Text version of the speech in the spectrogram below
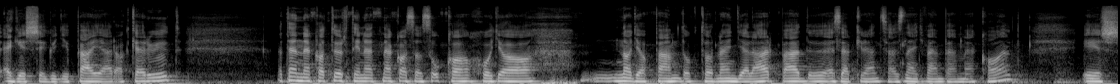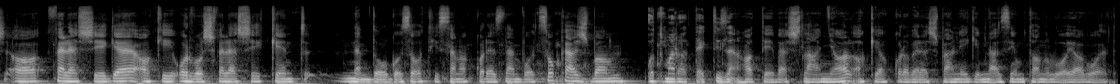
egészségügyi pályára került, Hát ennek a történetnek az az oka, hogy a nagyapám, dr. Lengyel Árpád, ő 1940-ben meghalt, és a felesége, aki orvos feleségként nem dolgozott, hiszen akkor ez nem volt szokásban. Ott maradt egy 16 éves lányjal, aki akkor a Verespálné gimnázium tanulója volt.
